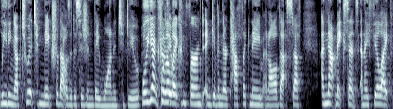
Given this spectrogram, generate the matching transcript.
leading up to it to make sure that was a decision they wanted to do. well, yeah, kind of like confirmed and given their Catholic name and all of that stuff. And that makes sense. And I feel like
